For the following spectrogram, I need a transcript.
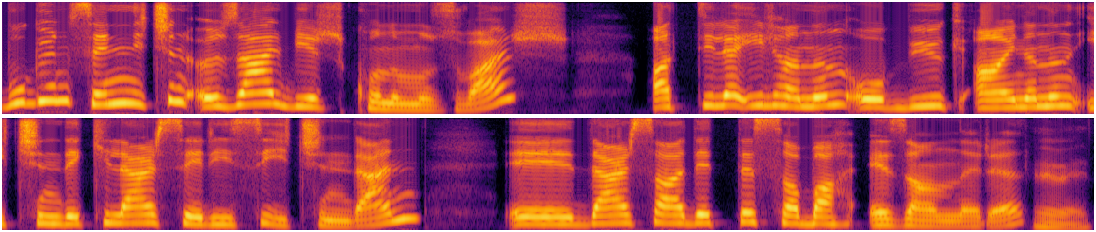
Bugün senin için özel bir konumuz var. Attila İlhan'ın o büyük aynanın içindekiler serisi içinden e, Dersaadet'te sabah ezanları. Evet.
